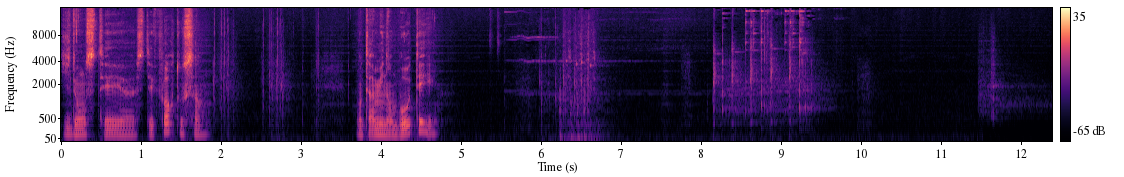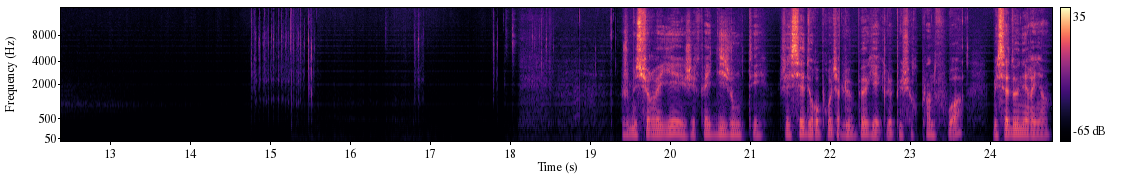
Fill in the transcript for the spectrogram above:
Dis donc, c'était euh, fort tout ça. On termine en beauté. Je me suis réveillé et j'ai failli disjoncter. J'ai essayé de reproduire le bug avec le pêcheur plein de fois, mais ça donnait rien.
